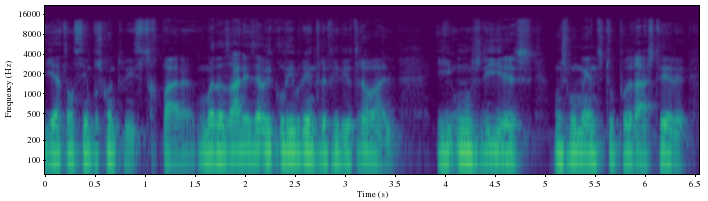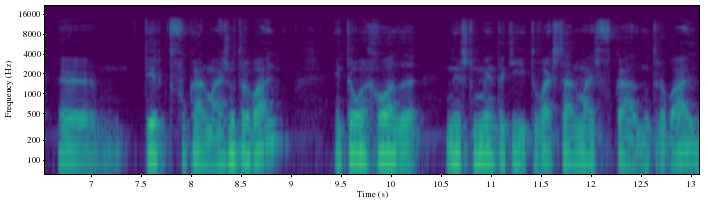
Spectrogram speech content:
e é tão simples quanto isso. Repara, uma das áreas é o equilíbrio entre a vida e o trabalho. E uns dias, uns momentos, tu poderás ter, uh, ter que te focar mais no trabalho. Então a roda, neste momento aqui, tu vais estar mais focado no trabalho.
